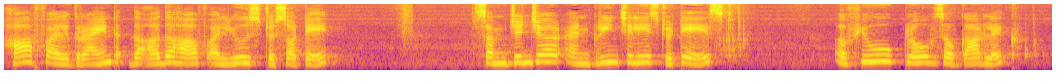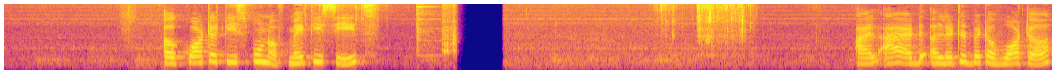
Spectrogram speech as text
Half I'll grind, the other half I'll use to saute. Some ginger and green chilies to taste. A few cloves of garlic. A quarter teaspoon of methi seeds. I'll add a little bit of water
